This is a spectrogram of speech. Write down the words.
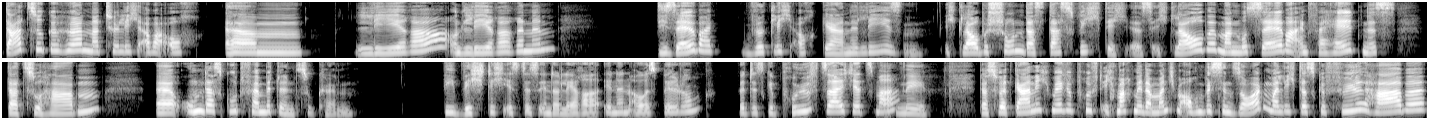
Dazu gehören natürlich aber auch ähm, Lehrer und Lehrerinnen, die selber wirklich auch gerne lesen. Ich glaube schon, dass das wichtig ist. Ich glaube, man muss selber ein Verhältnis dazu haben, äh, um das gut vermitteln zu können. Wie wichtig ist es in der Lehrerinnenausbildung? Wird es geprüft, sage ich jetzt mal? Nee, das wird gar nicht mehr geprüft. Ich mache mir da manchmal auch ein bisschen Sorgen, weil ich das Gefühl habe,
